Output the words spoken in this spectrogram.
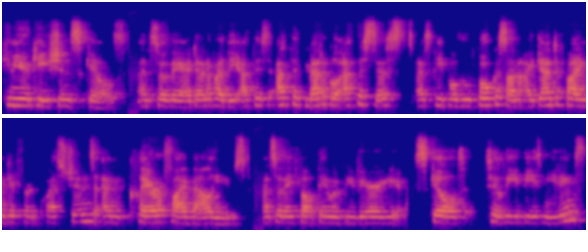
communication skills. And so they identified the ethic, ethic, medical ethicists as people who focus on identifying different questions and clarify values. And so they felt they would be very skilled to lead these meetings.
